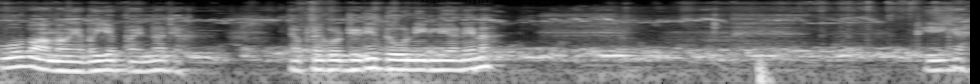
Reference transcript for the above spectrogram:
ਉਹ ਪਾਵਾਂਗੇ ਬਈ ਆਪਾਂ ਇਹਨਾਂ 'ਚ। ਆਪਣੇ ਕੋਲ ਜਿਹੜੀਆਂ ਦੋ ਨੀਲੀਆਂ ਨੇ ਨਾ। ਠੀਕ ਹੈ।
